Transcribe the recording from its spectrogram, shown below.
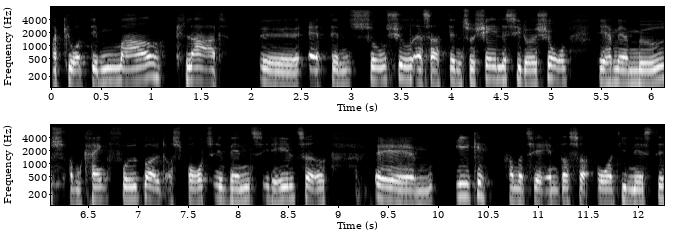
har gjort det meget klart øh, at den social, altså den sociale situation, det her med at mødes omkring fodbold og sportsevents i det hele taget, øh, ikke kommer til at ændre sig over de næste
